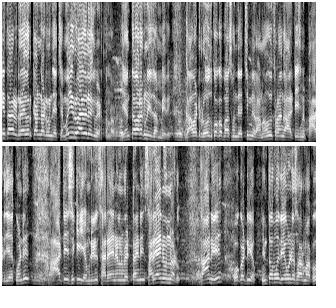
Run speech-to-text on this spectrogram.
జీతాలు డ్రైవర్ కండక్టర్ తెచ్చామో ఇరవై ఐదు వేలకు పెడుతున్నారు. ఎంతవరకు నిజం మీది కాబట్టి రోజుకొక బస్సును తెచ్చి మీరు అనవసరంగా ఆర్టీసీని పాడు చేయకండి. ఆర్టీసీకి ఎండిని సరైన పెట్టండి. సరైన ఉన్నాడు. కానీ ఒకటి ఇంతకుముందు ఏముండే సార్ మాకు?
